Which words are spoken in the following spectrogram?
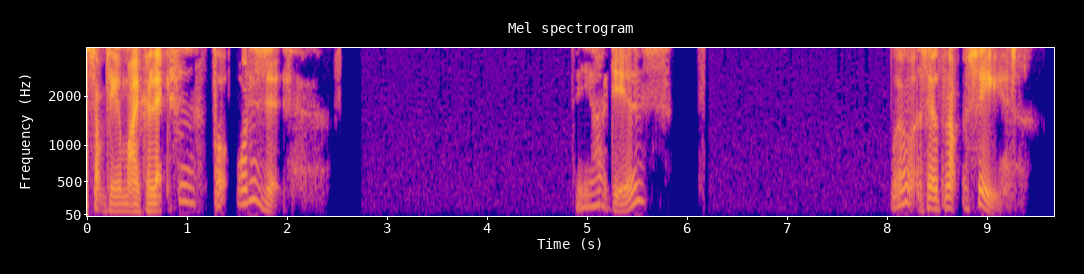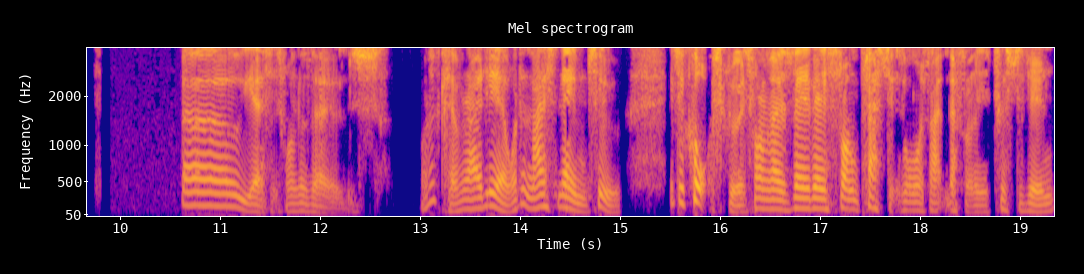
something in my collection, but what is it? Any ideas? Well, let's open up and see. Oh, yes, it's one of those. What a clever idea. What a nice name, too. It's a corkscrew. It's one of those very, very strong plastics, almost like metal, and you twist it in.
